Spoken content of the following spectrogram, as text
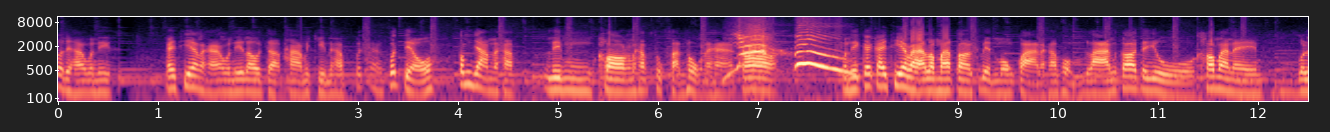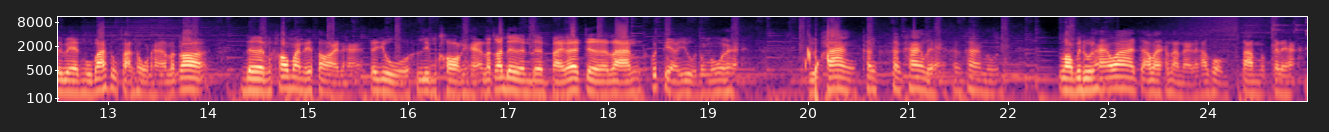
วัสดีครับวันนี้ใกล้เที่ยงนะฮะวันนี้เราจะพามากินนะครับก๋วยก๋วยเตี๋ยวต้มยำนะครับ ริมคลองนะครับสุขสันต์หกนะฮะก็วันนี้ใกล้ๆเที่ยงแล้วฮะเรามาตอน 11โมงกว่านะครับผมร้านก็จะอยู่เข้ามาในบริเวณหมู่บ้านสุขสันต์หกนะฮะแล้วก็เดินเข้ามาในซอยนะฮะจะอยู่ริมคลองนะฮะแล้วก็เดินเดินไปก็จะเจอร้านก๋วยเตี๋ยวอยู่ตรงนู้นนะฮะอยู่ข้างข้างข้างๆเลยฮะข้างๆนู้นลองไปดูนะฮะว่าจะอร่อยขนาดไหนนะครับผมตามไปเลยฮะ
